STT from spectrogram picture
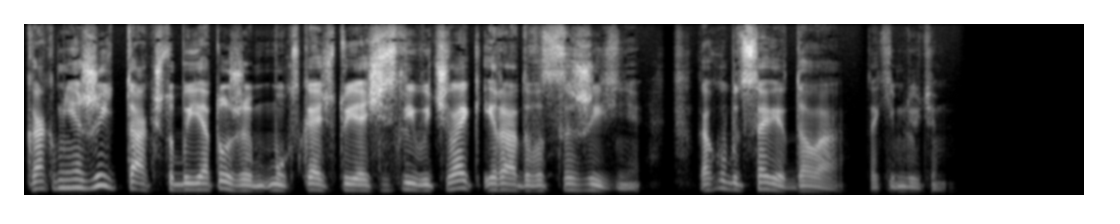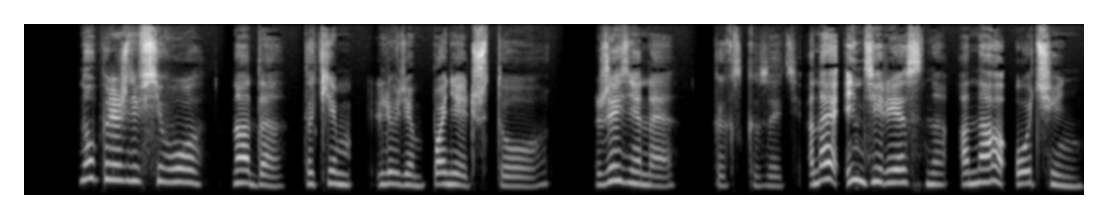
как мне жить так, чтобы я тоже мог сказать, что я счастливый человек и радоваться жизни. Какой бы ты совет дала таким людям? Ну, прежде всего, надо таким людям понять, что жизненная, как сказать, она интересна, она очень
